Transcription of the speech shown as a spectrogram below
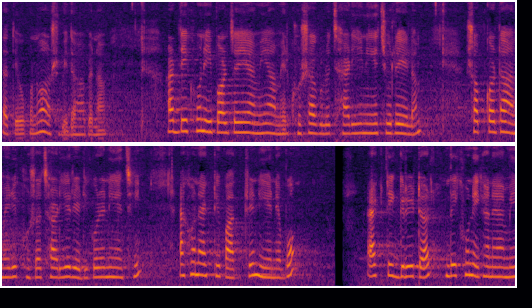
তাতেও কোনো অসুবিধা হবে না। আর দেখুন, এই পর্যায়ে আমি আমের খোসাগুলো ছাড়িয়ে নিয়ে চলে এলাম। সবকটা আমেরই খোসা ছাড়িয়ে রেডি করে নিয়েছি। এখন একটি পাত্রে নিয়ে নেব একটি গ্রেটার। দেখুন, এখানে আমি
